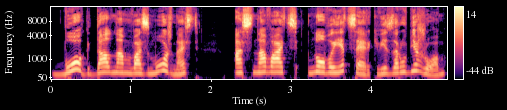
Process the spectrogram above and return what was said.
Бог дал нам возможность основать новые церкви за рубежом,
